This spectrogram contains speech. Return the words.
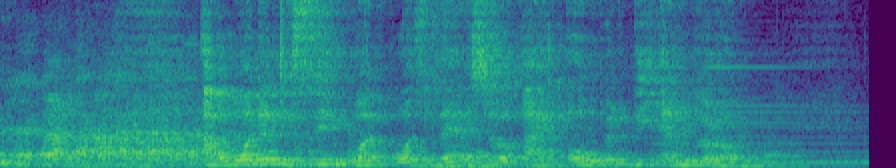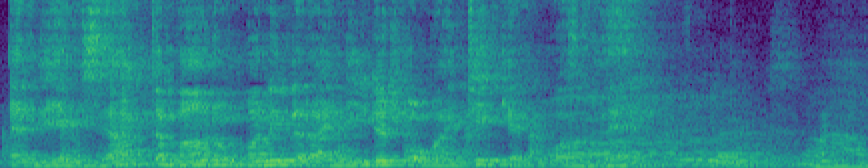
I wanted to see what was there. So I opened the envelope, and the exact amount of money that I needed for my ticket was there. Wow.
